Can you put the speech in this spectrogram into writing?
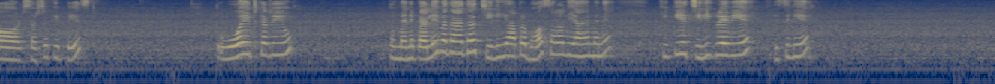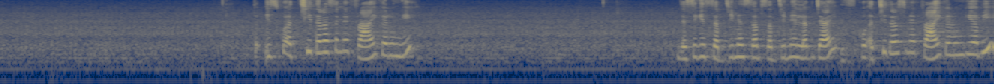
और सरसों की पेस्ट तो वो ऐड कर रही हूँ। तो मैंने पहले ही बताया था चिली यहाँ पर बहुत सारा लिया है मैंने, क्योंकि ये चिली ग्रेवी है, इसीलिए। तो इसको अच्छी तरह से मैं फ्राई करूँगी। जैसे कि सब्ज़ी में, सब सब्ज़ी में लग जाए, इसको अच्छी तरह से मैं फ्राई करूँगी अभी।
